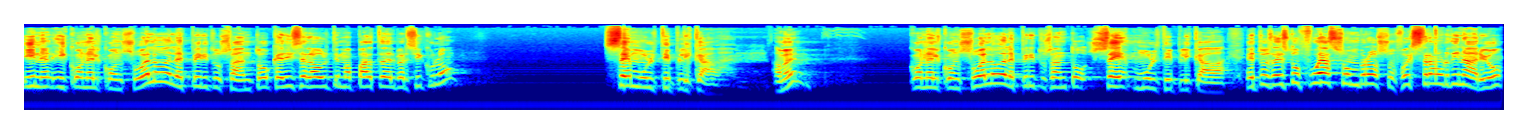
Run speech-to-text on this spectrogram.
y, con el consuelo del Espíritu Santo, que dice la última parte del versículo, se multiplicaba. Amén. Con el consuelo del Espíritu Santo se multiplicaba. Entonces esto fue asombroso, fue extraordinario,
